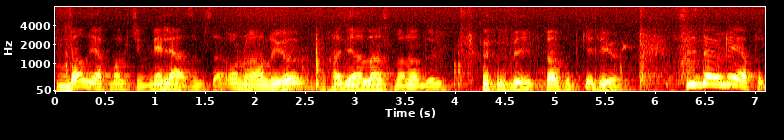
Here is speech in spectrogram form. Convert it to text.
Bal yapmak için ne lazımsa onu alıyor, hadi Allah'a ısmarladık deyip kalkıp geliyor. Siz de öyle yapın.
